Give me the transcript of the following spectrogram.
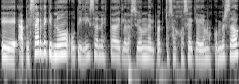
eh, a pesar de que no utilizan esta declaración del Pacto San José que habíamos conversado,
